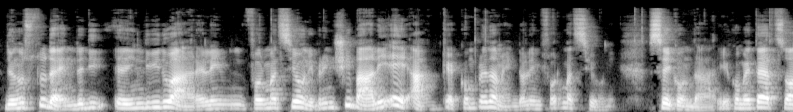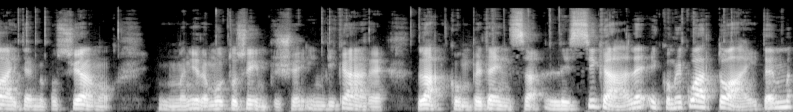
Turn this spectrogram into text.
di uno studente di eh, individuare le informazioni principali e anche a completamento le informazioni secondarie. Come terzo item possiamo in maniera molto semplice indicare la competenza lessicale e come quarto item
